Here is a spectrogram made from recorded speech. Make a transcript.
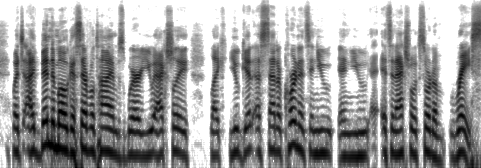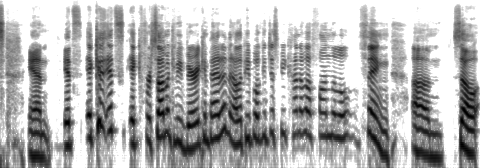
which I've been to Moga several times, where you actually like you get a set of coordinates and you and you it's an actual sort of race, and it's it it's it for some it can be very competitive, and other people it can just be kind of a fun little thing. Um, so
